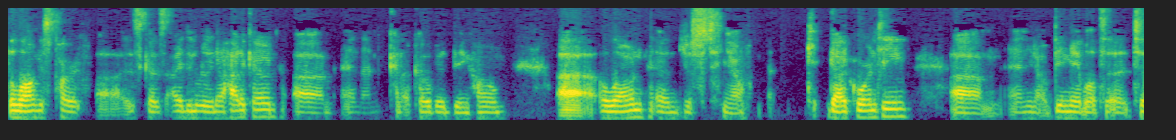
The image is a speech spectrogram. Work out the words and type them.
the longest part uh, is because I didn't really know how to code, um, and then kind of COVID being home uh, alone and just you know got a quarantine um, and you know being able to to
